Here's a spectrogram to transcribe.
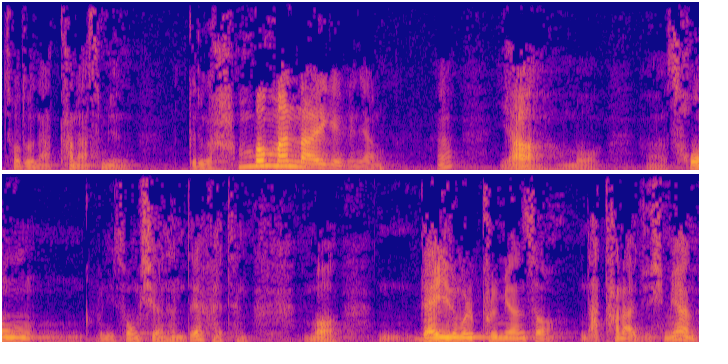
저도 나타났으면 그리고 한 번만 나에게 그냥 어? 야뭐 어, 송 그분이 송 씨였는데 하여튼 뭐 내 이름을 부르면서 나타나 주시면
